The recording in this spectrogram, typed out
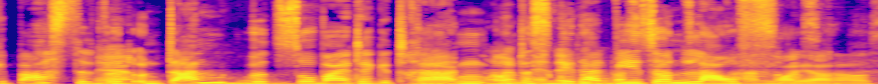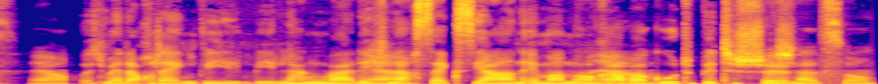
gebastelt wird Ja. und dann wird es so weitergetragen ja. und, Ende geht halt wie so ein Lauffeuer. Ja, Wo ich mir auch denke, wie, wie langweilig, nach sechs Jahren immer noch. Aber gut, bitteschön. ist halt so.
